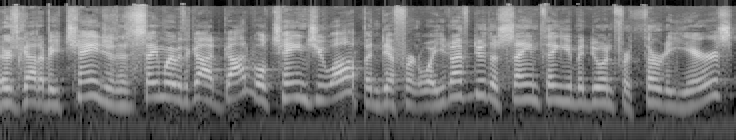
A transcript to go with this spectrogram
There's got to be changes. It's the same way with God. God will change you up in different ways. You don't have to do the same thing you've been doing for 30 years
